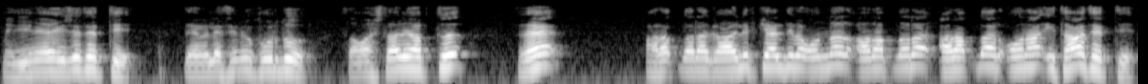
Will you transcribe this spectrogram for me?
Medine'ye hicret etti. Devletini kurdu. Savaşlar yaptı ve Araplara galip geldi ve onlar Araplara Araplar ona itaat etti.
